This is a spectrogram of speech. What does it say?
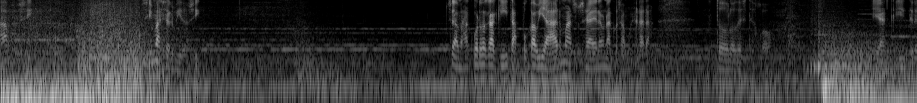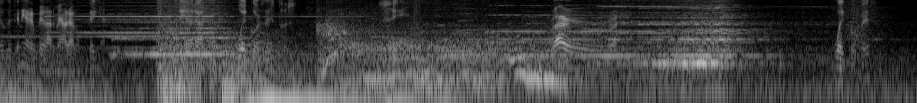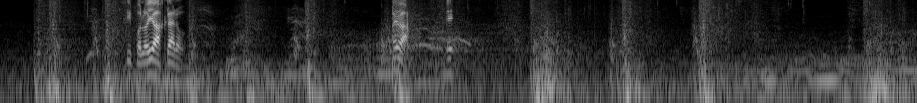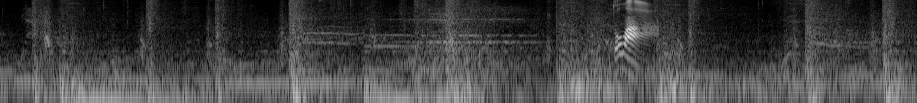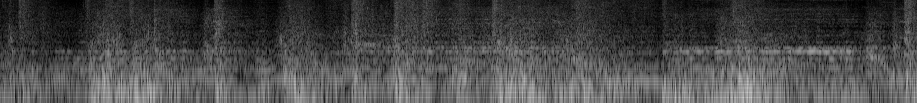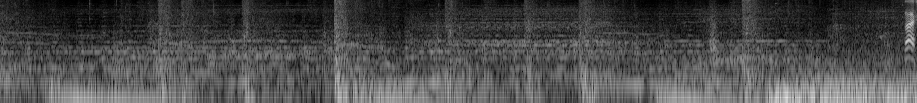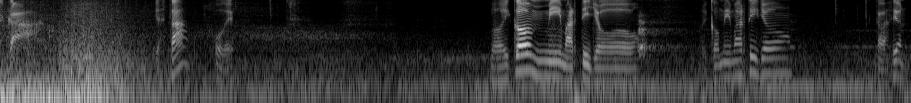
Ah, pues sí. Sí me ha servido, sí. O sea, me acuerdo que aquí tampoco había armas, o sea, era una cosa muy rara. Todo lo de este juego. Y aquí creo que tenía que pegarme ahora con Peña. Sí, ahora con huecos de estos. Sí. Rar, rar. Hueco, ¿ves? Sí, pues lo llevas claro. Ahí va. Eh. Toma. Ya está. Joder. Voy con mi martillo. Voy con mi martillo. Excavación.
